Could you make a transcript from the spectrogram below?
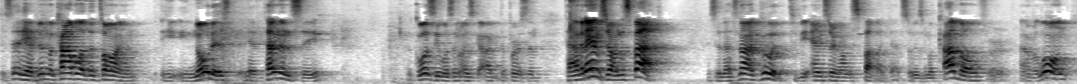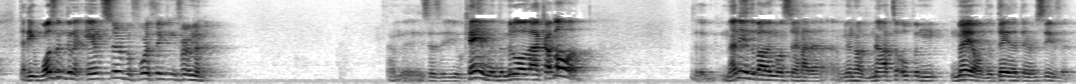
he said he had been Makabal at the time, he, he noticed he had a tendency, because he was an Oiska the person, to have an answer on the spot. He said that's not good to be answering on the spot like that. So he's makabel for however long that he wasn't going to answer before thinking for a minute. And he says you came in the middle of that Kabbalah. The, many of the Bali Musa had a, a minhag not to open mail the day that they received it,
